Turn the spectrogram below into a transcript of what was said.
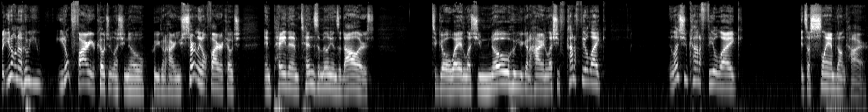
But you don't know who you you don't fire your coach unless you know who you're going to hire, and you certainly don't fire a coach and pay them tens of millions of dollars to go away unless you know who you're going to hire, unless you kind of feel like, unless you kind of feel like it's a slam dunk hire,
